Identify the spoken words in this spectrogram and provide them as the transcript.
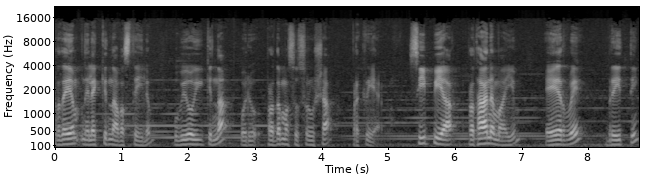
ഹൃദയം നിലയ്ക്കുന്ന അവസ്ഥയിലും ഉപയോഗിക്കുന്ന ഒരു പ്രഥമ ശുശ്രൂഷ പ്രക്രിയയാണ്. സി പി ആർ പ്രധാനമായും എയർവേ ബ്രീത്തിങ്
